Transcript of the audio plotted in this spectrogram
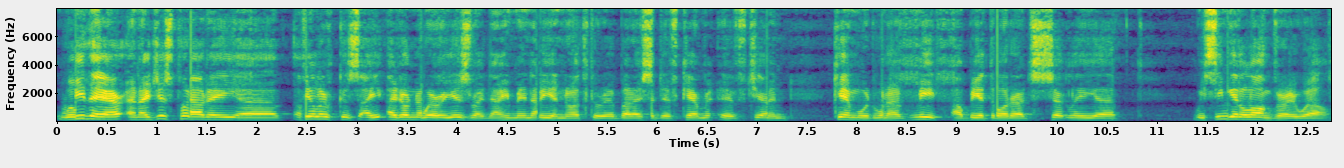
we'll be there, and I just put out a, uh, a feeler because I, I don't know where he is right now. He may not be in North Korea, but I said if, Cameron, if Chairman Kim would want to meet, I'll be at the border. It's certainly, uh, we seem to get along very well.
